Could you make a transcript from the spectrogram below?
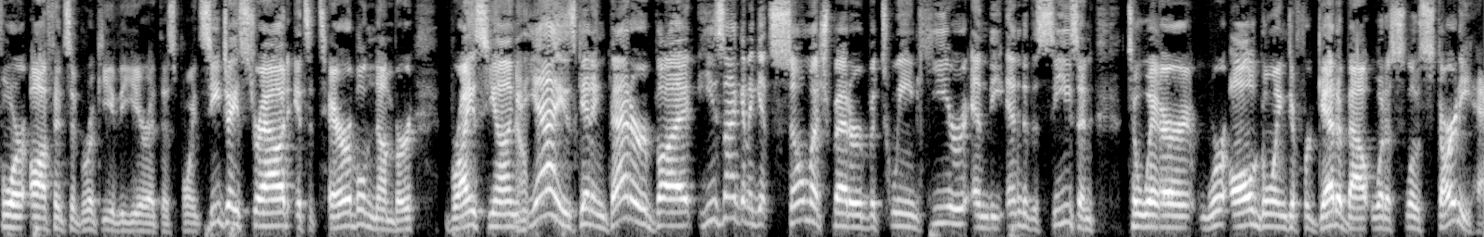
for offensive rookie of the year at this point. CJ Stroud, it's a terrible number. Bryce Young, nope. yeah, he's getting better, but he's not going to get so much better between here and the end of the season to where we're all going to forget about what a slow start he had.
